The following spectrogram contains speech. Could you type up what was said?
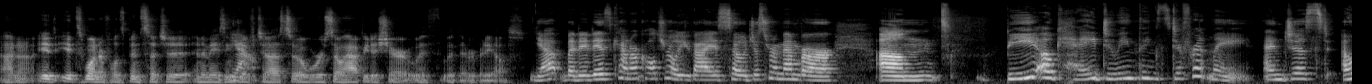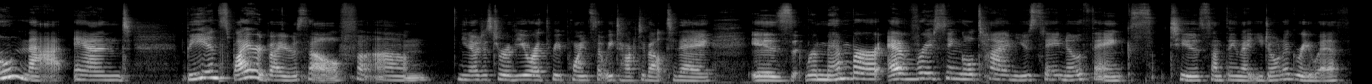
I don't know. It, it's wonderful. It's been such a, an amazing Yeah. gift to us. So we're so happy to share it with with everybody else. Yep, but it is countercultural, you guys. So just remember, um, be okay doing things differently and just own that and be inspired by yourself. Um, you know, just to review our three points that we talked about today is remember every single time you say no thanks to something that you don't agree with,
